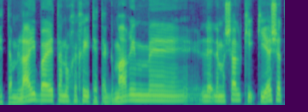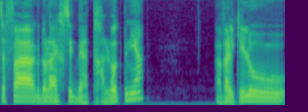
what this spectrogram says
את המלאי בעת הנוכחית, את הגמרים למשל, כי, כי יש הצפה גדולה יחסית בהתחלות בנייה, אבל כאילו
